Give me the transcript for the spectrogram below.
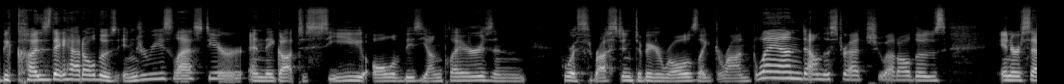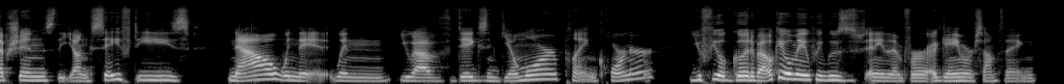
because they had all those injuries last year, and they got to see all of these young players and who were thrust into bigger roles, like DaRon Bland down the stretch, who had all those interceptions, the young safeties. Now, when they when you have Diggs and Gilmore playing corner, you feel good about okay. Well, maybe if we lose any of them for a game or something.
